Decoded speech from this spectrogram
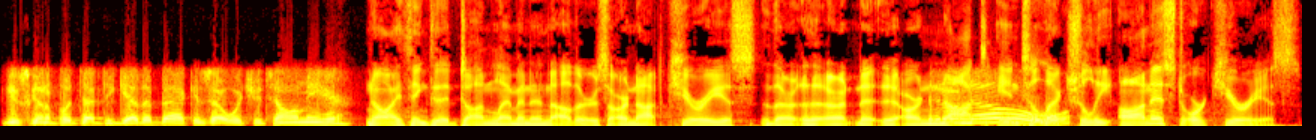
is going to put that together, Beck? Is that what you're telling me here? No, I think that Don Lemon and others are not curious. They're, they're, are not know. intellectually honest or curious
